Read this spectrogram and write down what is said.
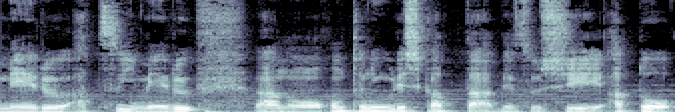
メール、熱いメール、あの、本当に嬉しかったですし、あと、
